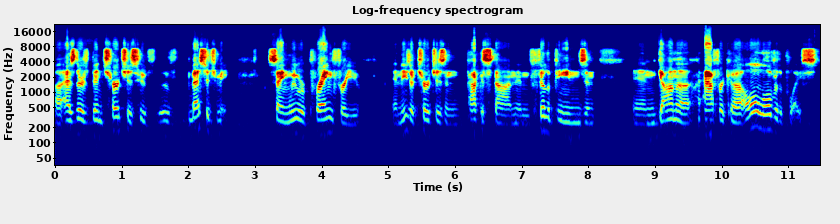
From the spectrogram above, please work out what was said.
uh, as there's been churches who've, who've messaged me saying we were praying for you, and these are churches in Pakistan and Philippines and and Ghana, Africa, all over the place.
